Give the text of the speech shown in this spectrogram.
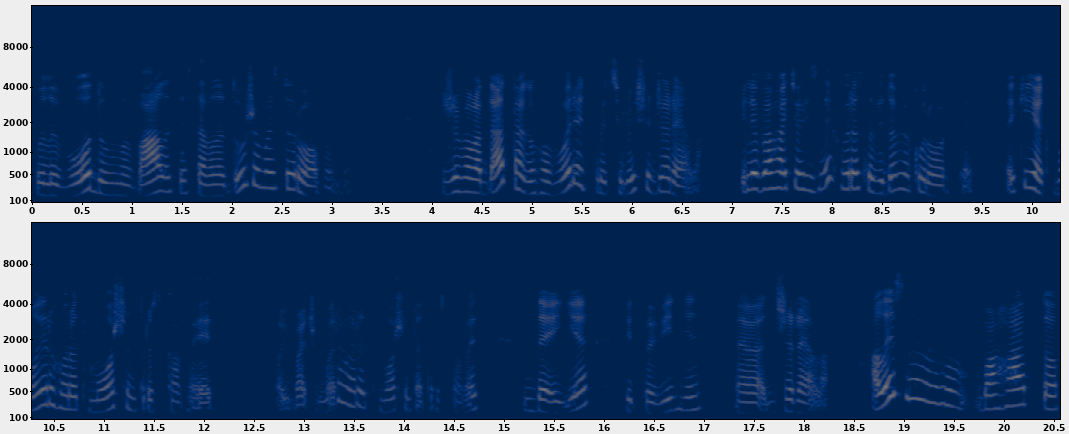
пили воду, вмивалися, ставали дужими здоровими. Жива вода так говорять про цілющі джерела. Біля багатьох із них виросли відомі курорти, такі як Миргород, Мошин, Трускавець. Ось бачу Миргород, Моршин та Трускавець, де є відповідні е, джерела. Але існує багато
